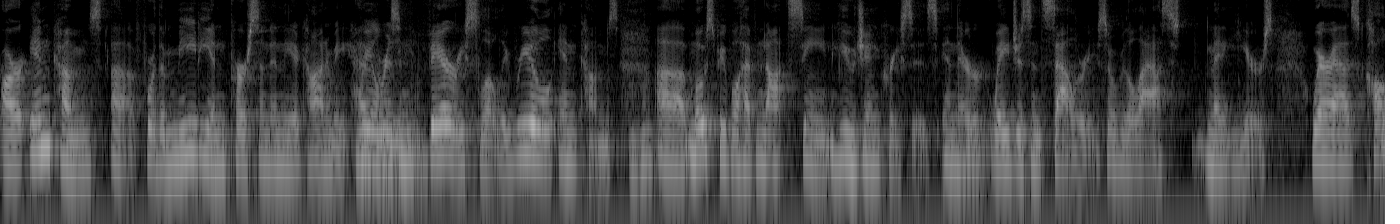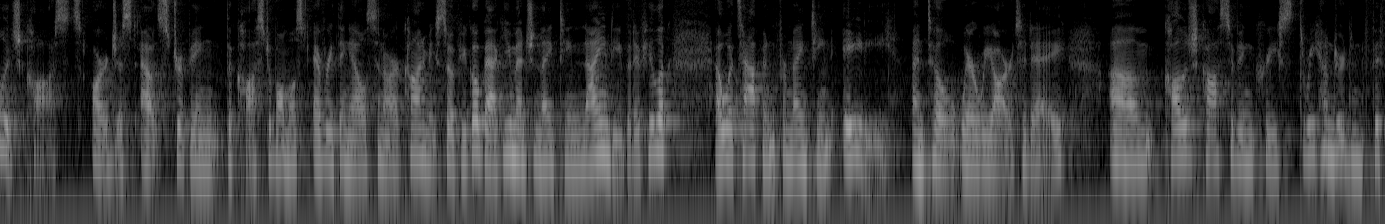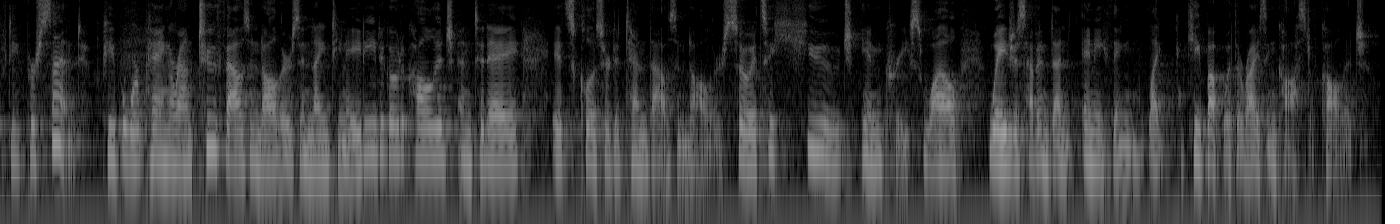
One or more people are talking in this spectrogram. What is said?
Our incomes uh, for the median person in the economy have Real risen median. very slowly, real incomes. Uh, most people have not seen huge increases in their wages and salaries over the last many years, whereas college costs are just outstripping the cost of almost everything else in our economy. So if you go back, you mentioned 1990, but if you look at what's happened from 1980 until where we are today, um, college costs have increased 350%. People were paying around $2,000 in 1980 to go to college, and today it's closer to $10,000. So it's a huge increase while wages haven't done anything like keep up with the rising cost of college.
